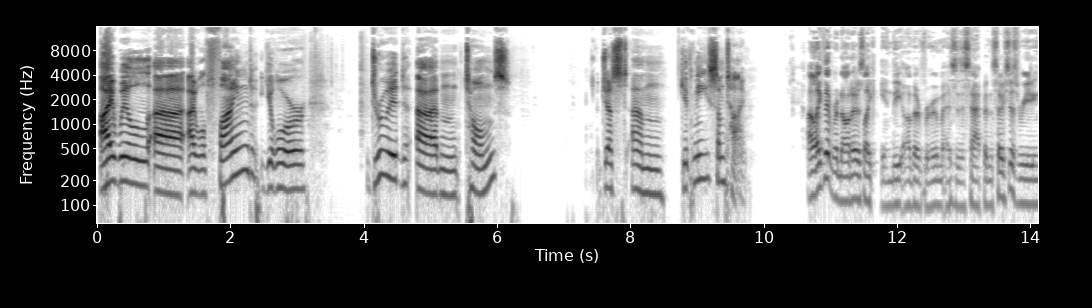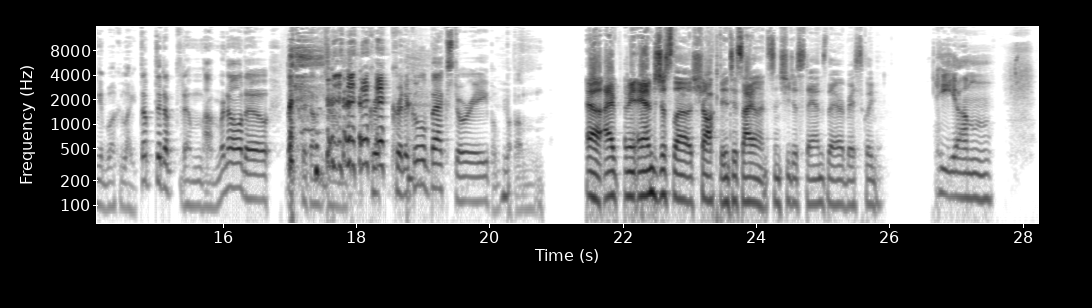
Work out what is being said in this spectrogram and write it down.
I will, uh, I will find your druid, um, tomes. Just, um, give me some time. I like that Ronaldo's like in the other room as this happens, so he's just reading a book like dup da dup dum I'm Ronaldo. Dup dum dum. Cri- critical backstory. Bum, bum, bum. Uh, I, I mean, Anne's just uh, shocked into silence, and she just stands there, basically. He, um,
